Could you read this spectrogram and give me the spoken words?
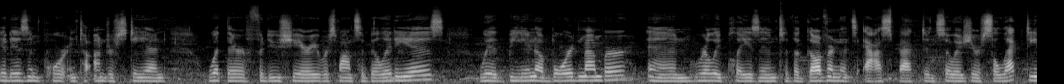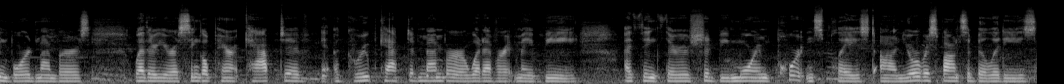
it is important to understand what their fiduciary responsibility is with being a board member and really plays into the governance aspect. And so, as you're selecting board members, whether you're a single parent captive, a group captive member, or whatever it may be, I think there should be more importance placed on your responsibilities,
